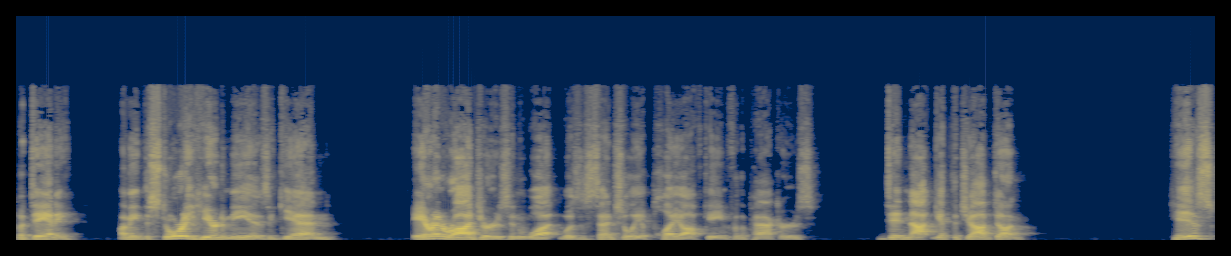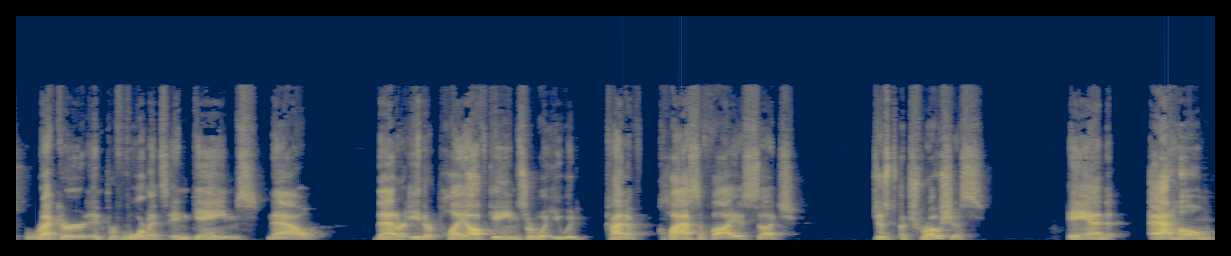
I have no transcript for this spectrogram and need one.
But, Danny, I mean, the story here to me is again, Aaron Rodgers in what was essentially a playoff game for the Packers did not get the job done his record and performance in games now that are either playoff games or what you would kind of classify as such just atrocious. And at home,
